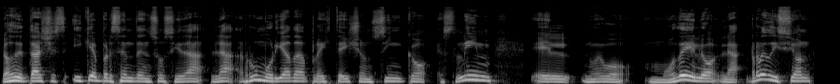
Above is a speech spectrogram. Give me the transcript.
los detalles y que presente en sociedad la rumoreada PlayStation 5 Slim, el nuevo modelo, la reedición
